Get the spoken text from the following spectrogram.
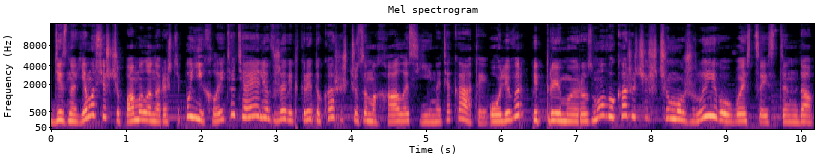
Дізнаємося, що Памела нарешті поїхала, і тетя Еля вже відкрито каже, що замахалась їй натякати. Олівер підтримує розмову, кажучи, що можливо увесь цей стендап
